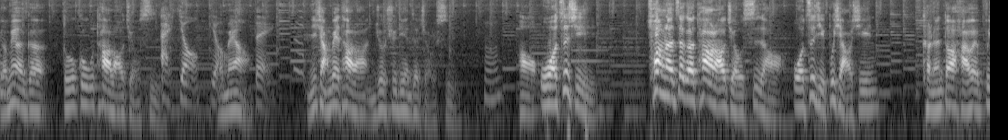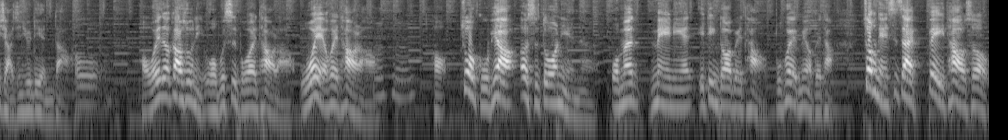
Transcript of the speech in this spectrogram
有没有一个独孤套牢九式？哎，有有，有没有？对，你想被套牢，你就去练这九式。嗯，好，我自己创了这个套牢九式哈，我自己不小心，可能都还会不小心去练到。哦，好，我一直告诉你，我不是不会套牢，我也会套牢。好，做股票二十多年了。我们每年一定都要被套，不会没有被套。重点是在被套的时候，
